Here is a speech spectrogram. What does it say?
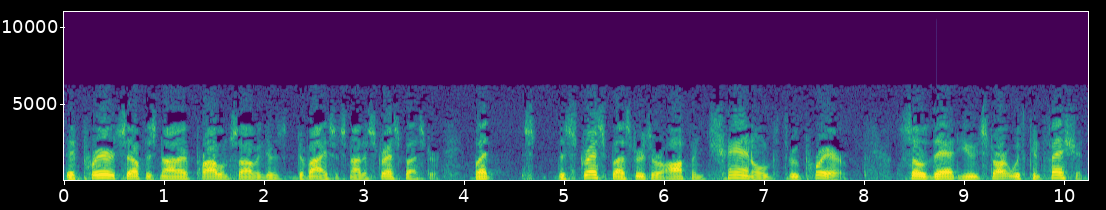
that prayer itself is not a problem solving device. It's not a stress buster. But the stress busters are often channeled through prayer. So that you start with confession.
